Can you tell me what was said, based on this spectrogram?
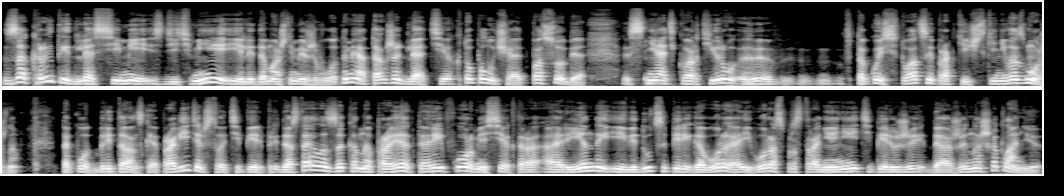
закрыты для семей с детьми или домашними животными, а также для тех, кто получает пособие. Снять квартиру э, в такой ситуации практически невозможно. Так вот, британское правительство теперь предоставило законопроект о реформе сектора аренды и ведутся переговоры о его распространении теперь уже даже на Шотландию.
